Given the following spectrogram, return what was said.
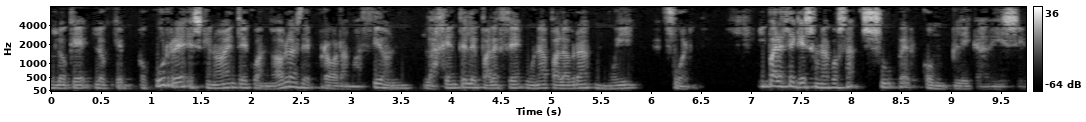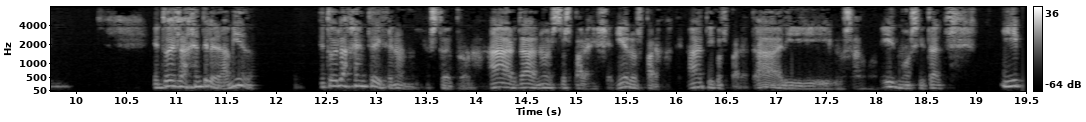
Lo que, lo que ocurre es que normalmente cuando hablas de programación, la gente le parece una palabra muy fuerte. Y parece que es una cosa súper complicadísima. Entonces la gente le da miedo entonces la gente dice, no, no, esto de programar, tal, no, esto es para ingenieros, para matemáticos, para tal, y los algoritmos y tal. Y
